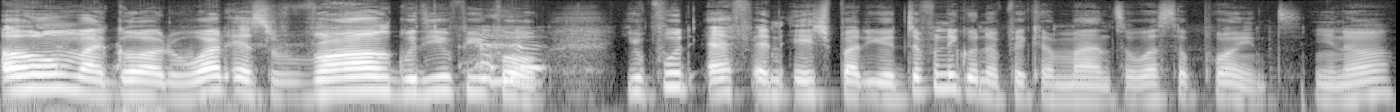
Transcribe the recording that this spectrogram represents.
oh my god, what is wrong with you people? You put F and H, but you're definitely gonna pick a man. So what's the point? You know?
